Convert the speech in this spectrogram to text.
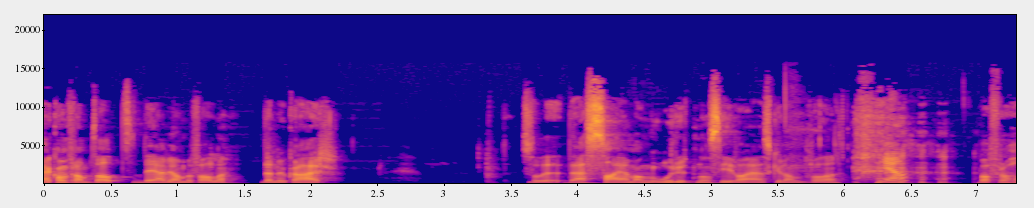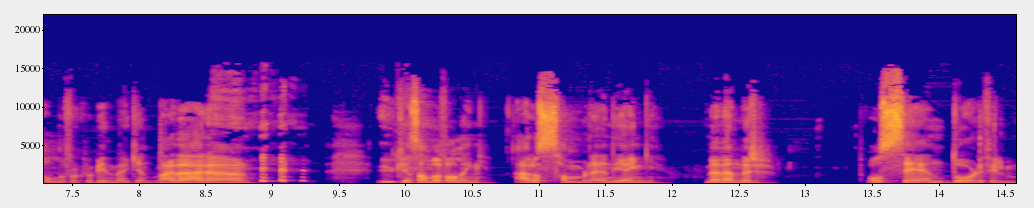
jeg kom fram til at det jeg vil anbefale denne uka her Så det, der sa jeg mange ord uten å si hva jeg skulle anbefale. Ja. Bare for å holde folk på pinnebenken. Nei, det er uh, Ukens anbefaling er å samle en gjeng med venner og se en dårlig film.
